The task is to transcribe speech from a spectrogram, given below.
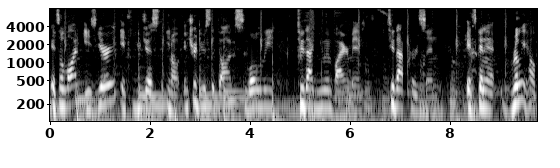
it's a lot easier if you just you know introduce the dog slowly to that new environment to that person. It's gonna really help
